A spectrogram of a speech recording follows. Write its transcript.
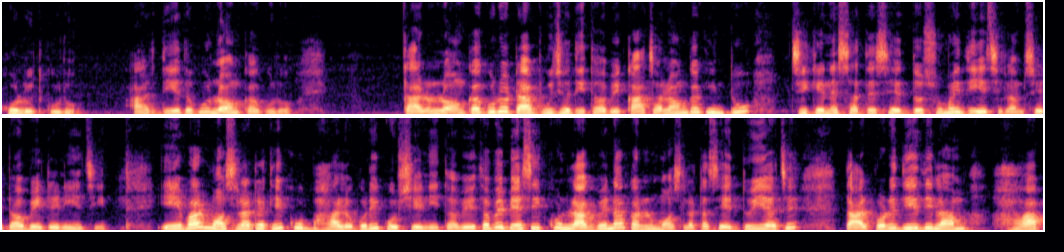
হলুদ গুঁড়ো, আর দিয়ে দেবো লঙ্কা গুঁড়ো। কারণ লঙ্কা গুঁড়োটা বুঝে দিতে হবে। কাঁচা লঙ্কা কিন্তু চিকেনের সাথে সেদ্ধর সময় দিয়েছিলাম, সেটাও বেটে নিয়েছি। এবার মশলাটাকে খুব ভালো করে কষিয়ে নিতে হবে। তবে বেশিক্ষণ লাগবে না, কারণ মশলাটা সেদ্ধই আছে। তারপরে দিয়ে দিলাম হাফ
